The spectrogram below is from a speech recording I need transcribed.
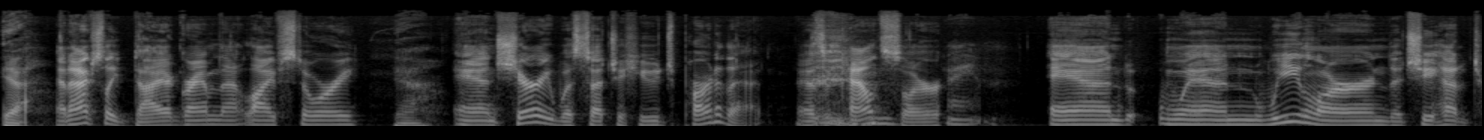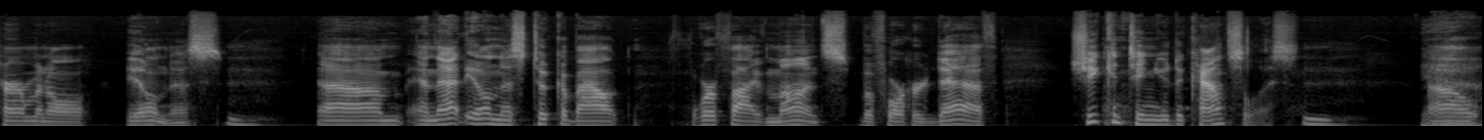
Yeah. and actually diagrammed that life story. Yeah. And Sherry was such a huge part of that as a counselor. Right. And when we learned that she had a terminal illness, um, and that illness took about four or five months before her death, she continued to counsel us. Uh,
